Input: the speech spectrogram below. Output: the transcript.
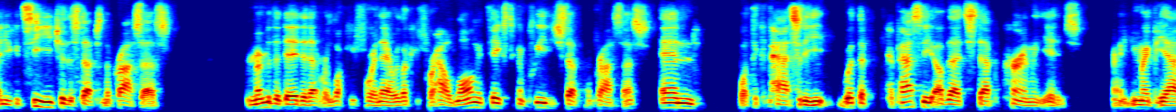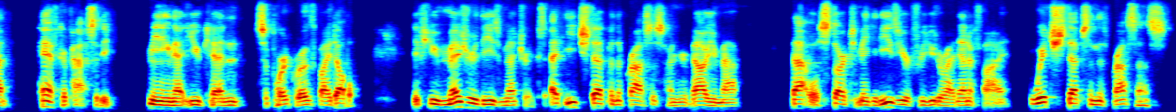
and you can see each of the steps in the process, remember the data that we're looking for there. We're looking for how long it takes to complete each step in the process and what the capacity, what the capacity of that step currently is, right? You might be at half capacity, meaning that you can support growth by double. If you measure these metrics at each step in the process on your value map, that will start to make it easier for you to identify which steps in this process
